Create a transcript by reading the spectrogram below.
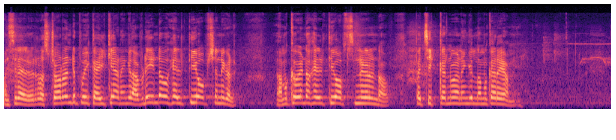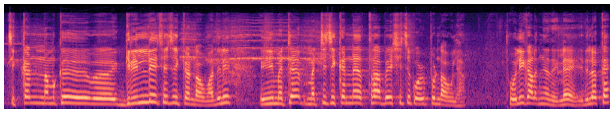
മനസ്സിലായോ ഒരു റെസ്റ്റോറന്റിൽ പോയി കഴിക്കുകയാണെങ്കിൽ അവിടെ ഉണ്ടാവും ഹെൽത്തി ഓപ്ഷനുകൾ നമുക്ക് വേണ്ട ഹെൽത്തി ഓപ്ഷനുകൾ ഉണ്ടാവും. ഇപ്പോൾ ചിക്കൻ വേണമെങ്കിൽ നമുക്കറിയാം. ചിക്കൻ നമുക്ക് ഗ്രില്ല് വെച്ച ചിക്കൻ ഉണ്ടാവും. അതിൽ ഈ മറ്റേ മറ്റ് ചിക്കനെ എത്ര അപേക്ഷിച്ച് കൊഴുപ്പുണ്ടാവില്ല തൊലി കളഞ്ഞത് അല്ലേ ഇതിലൊക്കെ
